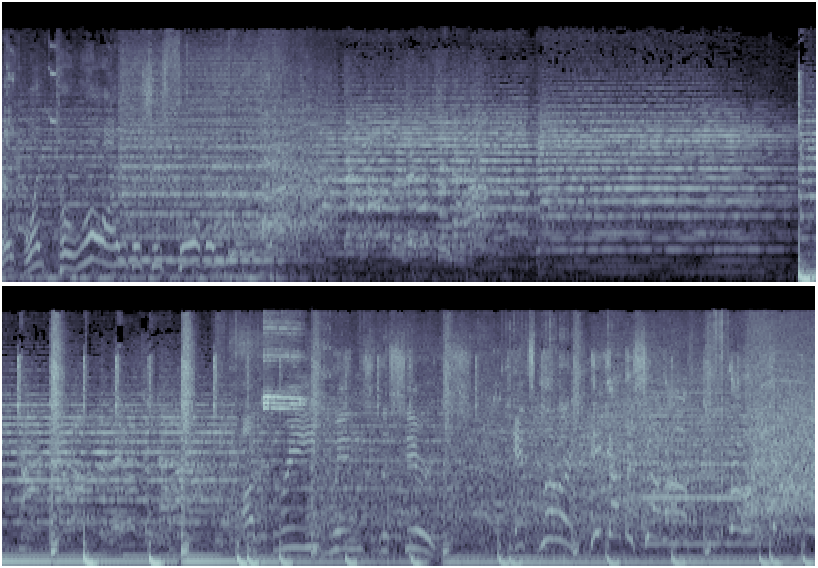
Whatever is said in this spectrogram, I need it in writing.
There's Blake to Roy. This is for the. A three wins the series. It's Lillard. He got the shot off. Lillard down.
